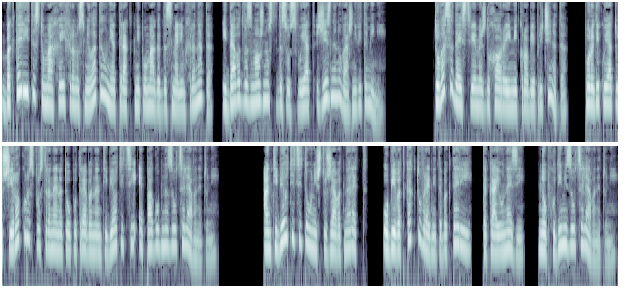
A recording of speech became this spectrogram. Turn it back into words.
Бактериите стомаха и храносмилателният тракт ни помагат да смелим храната и дават възможност да се освоят жизнено важни витамини. Това съдействие между хора и микроби е причината, поради която широко разпространената употреба на антибиотици е пагубна за оцеляването ни. Антибиотиците унищожават наред, убиват както вредните бактерии, така и онези, необходими за оцеляването ни.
